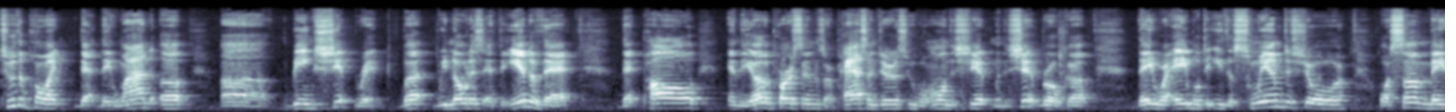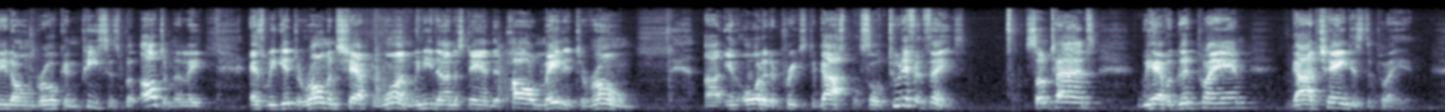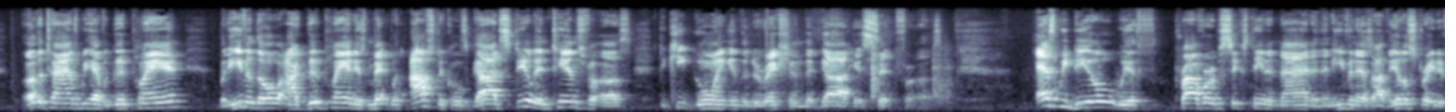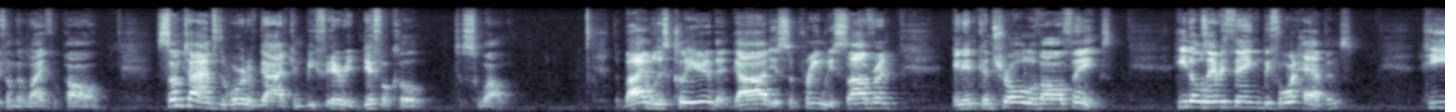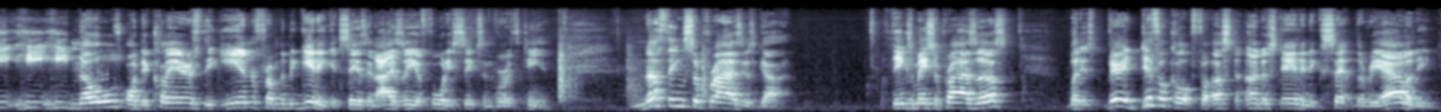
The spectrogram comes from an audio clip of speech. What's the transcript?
to the point that they wind up uh, being shipwrecked. But we notice at the end of that, that Paul and the other persons or passengers who were on the ship when the ship broke up, they were able to either swim to shore or some made it on broken pieces. But ultimately, as we get to Romans chapter 1, we need to understand that Paul made it to Rome uh, in order to preach the gospel. So, two different things. Sometimes we have a good plan, God changes the plan. Other times we have a good plan, but even though our good plan is met with obstacles, God still intends for us to keep going in the direction that God has set for us. As we deal with Proverbs 16 and 9, and then even as I've illustrated from the life of Paul, sometimes the Word of God can be very difficult to swallow. The Bible is clear that God is supremely sovereign and in control of all things. He knows everything before it happens. He, he, he knows or declares the end from the beginning. It says in Isaiah 46 and verse 10. Nothing surprises God. Things may surprise us, but it's very difficult for us to understand and accept the reality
